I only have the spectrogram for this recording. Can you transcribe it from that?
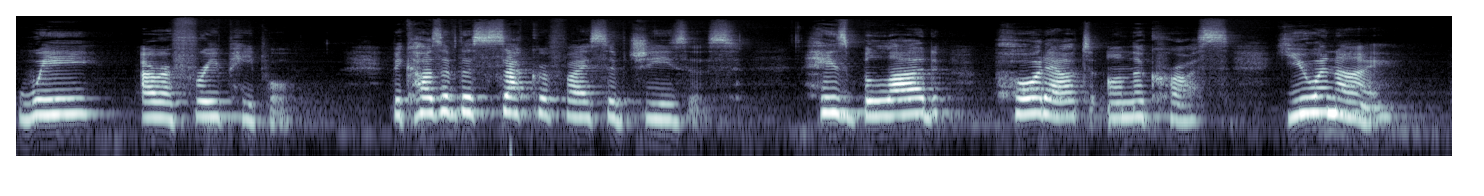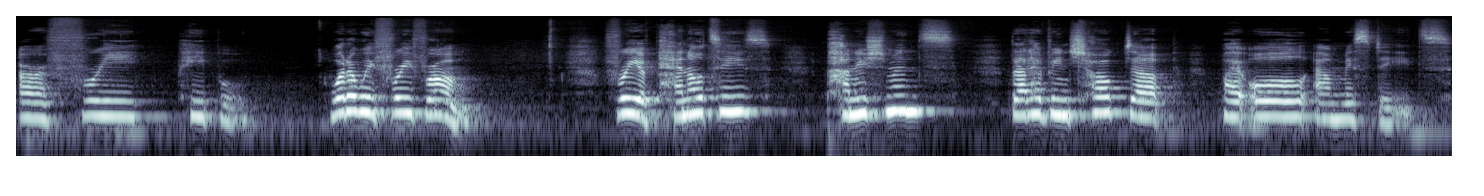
we are a free people. Because of the sacrifice of Jesus, his blood poured out on the cross, you and I are a free people. What are we free from? Free of penalties, punishments that have been chalked up by all our misdeeds.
